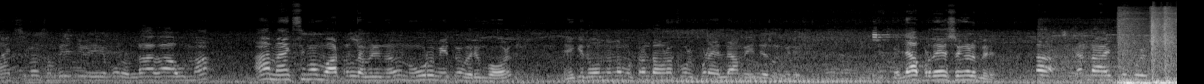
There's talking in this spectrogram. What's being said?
മാക്സിമം സംഭരിച്ചു കഴിയുമ്പോൾ ഉണ്ടാകാവുന്ന ആ മാക്സിമം വാട്ടർ ലെവലിൽ നിന്ന് നൂറ് മീറ്റർ വരുമ്പോൾ എനിക്ക് തോന്നുന്നു മുട്ടൻ ടൗണൊക്കെ ഉൾപ്പെടെ എല്ലാം അകത്ത് വരും. എല്ലാ പ്രദേശങ്ങളും വരും. രണ്ടാഴ്ചക്കുള്ളിൽ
